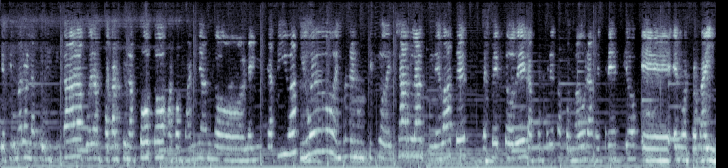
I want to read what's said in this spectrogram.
que firmaron la solicitada puedan sacarse una foto acompañando la iniciativa y luego entrar en un ciclo de charlas y debates respecto de las empresas formadoras de precios eh, en nuestro país.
